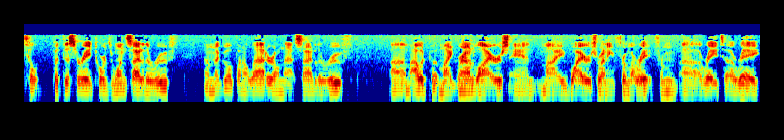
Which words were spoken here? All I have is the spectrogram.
tilt, put this array towards one side of the roof, I'm going to go up on a ladder on that side of the roof. Um, I would put my ground wires and my wires running from array from uh, array to array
